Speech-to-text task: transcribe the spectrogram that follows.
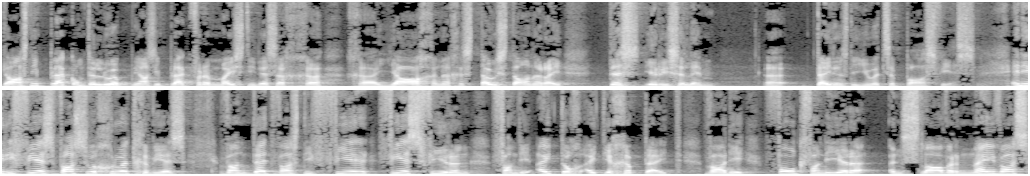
daar's nie plek om te loop nie. Daar's nie plek vir 'n muis nie. Dis 'n ge, gejaag en 'n gestou staanery. Dis Jerusalem uh tydens die Joodse Paasfees. En hierdie fees was so groot geweest want dit was die feesviering van die uittog uit Egipte uit waar die volk van die Here in slawerny was,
